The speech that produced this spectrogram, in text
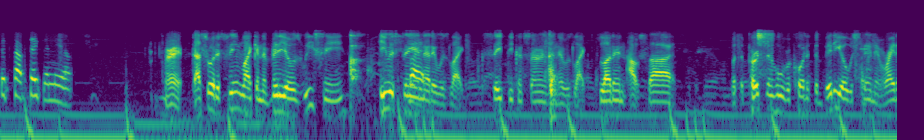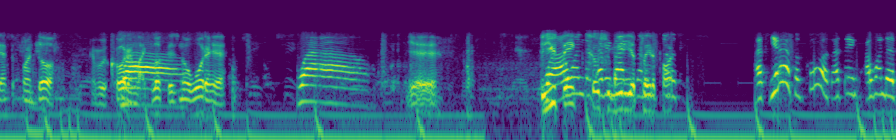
tip top shape in there. Right. That's what it seemed like in the videos we seen. He was saying Right. that it was like safety concerns and it was like flooding outside. But the person who recorded the video was standing right at the front door and recording like, look, there's no water here. Wow. Yeah. Do Well, you think social media played a part? I, uh, yes, of course. I think I wonder if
